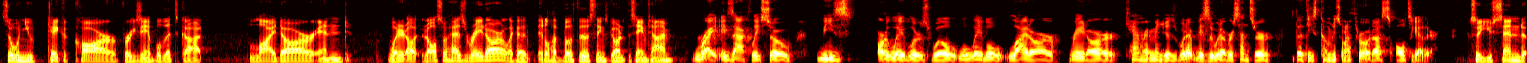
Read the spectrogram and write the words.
So when you take a car, for example, that's got lidar and what it it also has radar, like a it'll have both of those things going at the same time. Right, exactly. So these our labelers will will label lidar, radar, camera images, whatever basically whatever sensor that these companies want to throw at us all together. So you send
